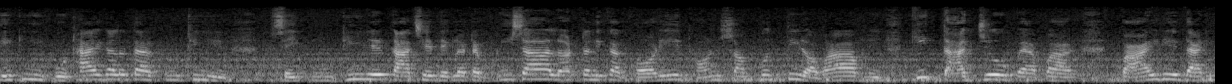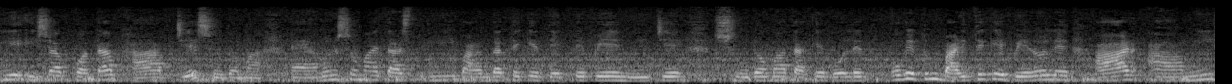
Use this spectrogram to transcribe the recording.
এ কি, কোথায় গেল তার কুঠির? সেই কুঠিরের কাছে দেখল একটা বিশাল অট্টালিকা, ঘরে ধন সম্পত্তির অভাব নেই। কি তাজ্য ব্যাপার। বাইরে দাঁড়িয়ে এসব কথা ভাবছে সুদমা। এমন সময় তার স্ত্রী বারান্দা থেকে দেখতে পেয়ে নিচে সুদমা তাকে বললেন ওকে তুমি বাড়ি থেকে বেরোলে। আর আমি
